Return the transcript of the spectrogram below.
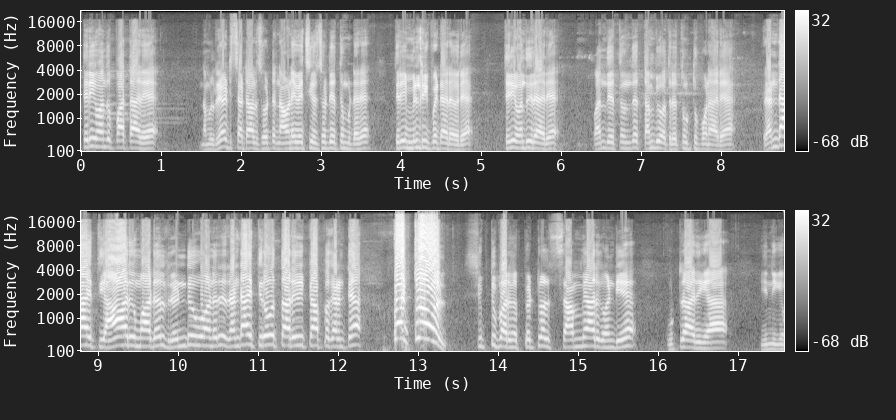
திரும்பி வந்து பார்த்தாரு. நம்ம ரேட் சட்டாலும் சொல்லிட்டு நான் அவனே வச்சு சொல்லிட்டு எடுத்து போட்டாரு திரும்பி மிலிட்ரிக்கு போயிட்டார் அவர். திரும்பி வந்துக்கிறாரு. வந்து எடுத்து வந்து தம்பி ஒருத்தர் எடுத்து விட்டு போனார். ரெண்டாயிரத்தி ஆறு மாடல் ரெண்டு ஓனர் ரெண்டாயிரத்தி இருபத்தாறு பேப்பர் கரண்ட்டு பெட்ரோல் ஷிஃப்ட் பாருங்க பெட்ரோல் செம்மையாக இருக்க வண்டியை விட்டுறாதீங்க இன்றைக்கி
